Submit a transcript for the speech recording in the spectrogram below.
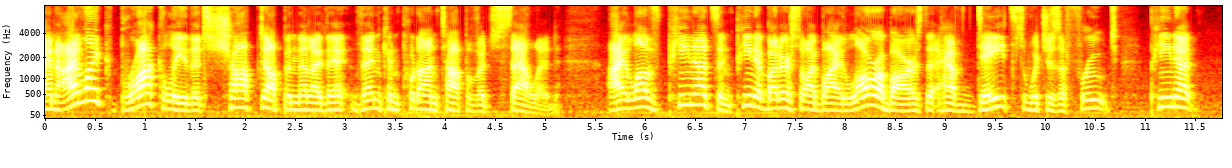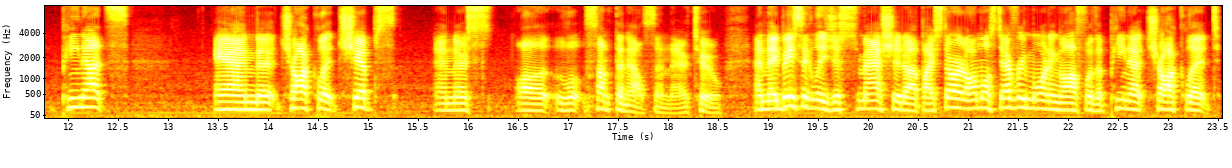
and I like broccoli that's chopped up and that I th then can put on top of a salad. I love peanuts and peanut butter, so I buy Larabars that have dates, which is a fruit, peanut, peanuts, and uh, chocolate chips, and there's uh, something else in there too. And they basically just smash it up. I start almost every morning off with a peanut chocolate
